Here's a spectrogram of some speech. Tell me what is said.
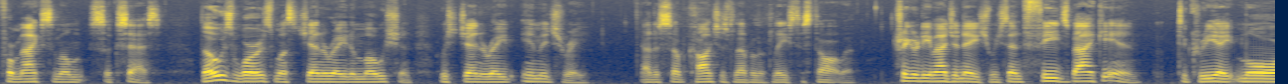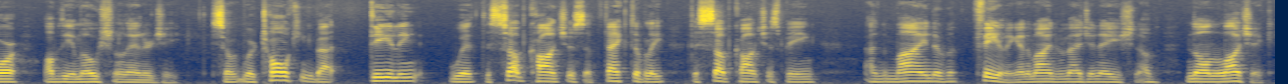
for maximum success. Those words must generate emotion, which generate imagery at a subconscious level, at least to start with. Trigger the imagination, which then feeds back in to create more of the emotional energy. So we're talking about dealing with the subconscious effectively, the subconscious being and the mind of feeling and the mind of imagination, of non logic.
